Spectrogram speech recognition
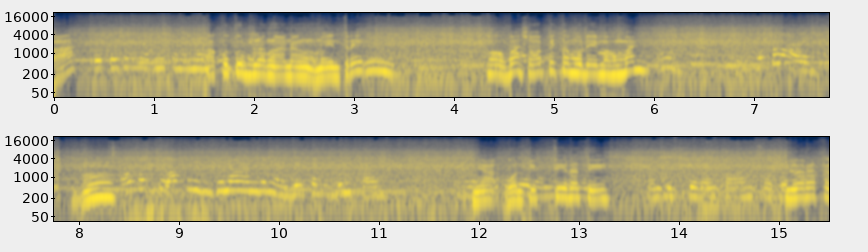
Ha? Na na Ako to lang nga ng no entry. Mm. Oo ba? So hapit na mo day mahuman. Ito ay. Hmm. O, ba't ito akong gunahan ganyan? Bintang-bintang. Nya 150 rati. 150 ang pound sa ito. Kila ra ka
